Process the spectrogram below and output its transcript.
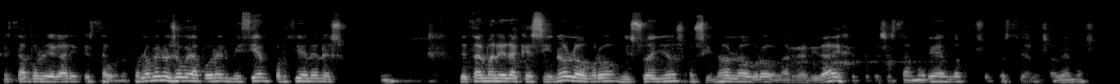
que está por llegar y que está bueno. Por lo menos yo voy a poner mi 100% en eso. De tal manera que si no logro mis sueños o si no logro la realidad, hay gente que se está muriendo, por supuesto ya lo sabemos,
